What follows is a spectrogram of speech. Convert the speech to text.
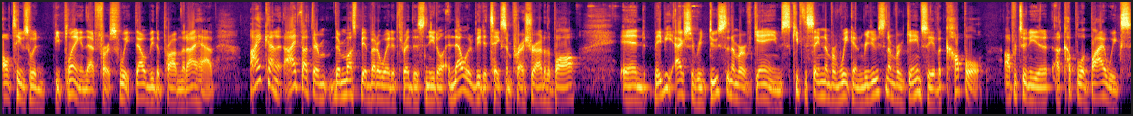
all teams would be playing in that first week. That would be the problem that I have. I kind of I thought there there must be a better way to thread this needle, and that would be to take some pressure out of the ball and maybe actually reduce the number of games, keep the same number of weekend, reduce the number of games so you have a couple opportunity, a couple of bye weeks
